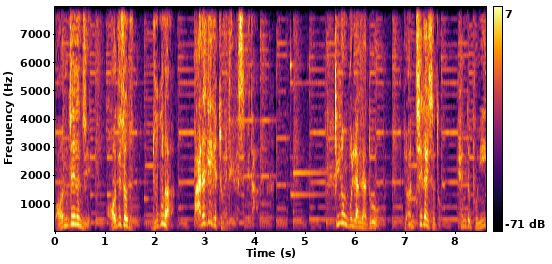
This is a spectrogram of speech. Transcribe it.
언제든지 어디서든 누구나 빠르게 개통해 드리겠습니다. 신용불량자도 연체가 있어도 핸드폰이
